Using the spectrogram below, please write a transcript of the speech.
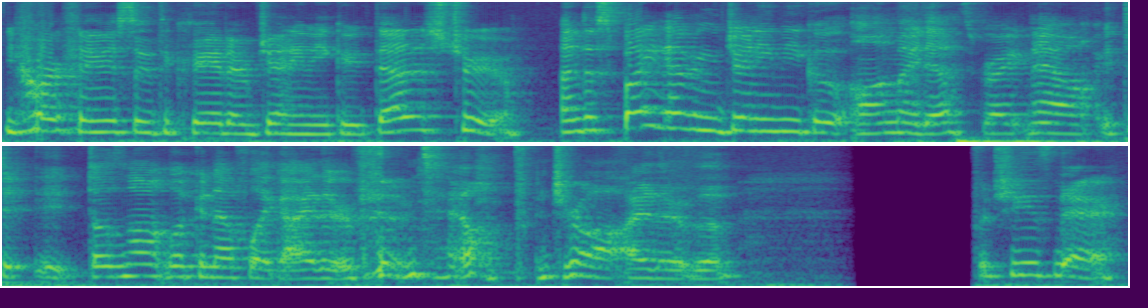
You are famously the creator of Jenny Miku. That is true. And despite having Jenny Miku on my desk right now, it, it does not look enough like either of them to help draw either of them. But she's there.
